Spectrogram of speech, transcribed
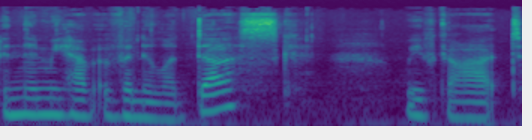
And then we have Vanilla Dusk. We've got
